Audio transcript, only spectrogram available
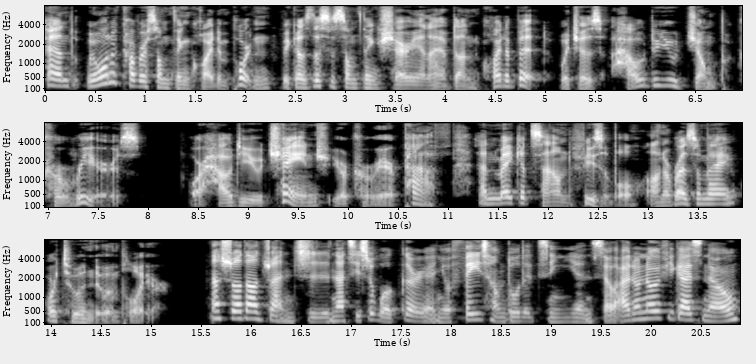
And we want to cover something quite important because this is something Sherry and I have done quite a bit, which is how do you jump careers? Or how do you change your career path and make it sound feasible on a resume or to a new employer? 那说到转职，那其实我个人有非常多的经验。So I don't know if you guys know，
